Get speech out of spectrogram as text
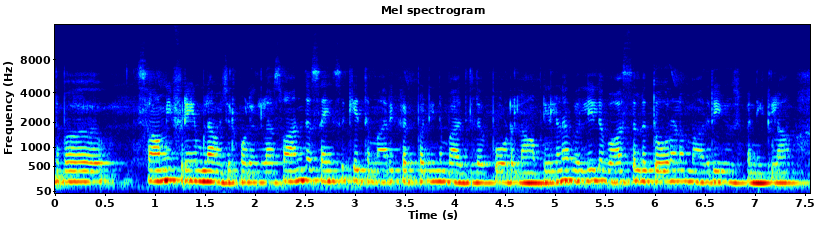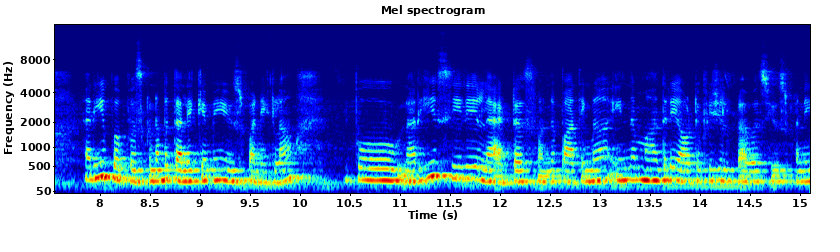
நம்ம சாமி ஃப்ரேம்லாம் வச்சுருப்போம் இல்லைங்களா? ஸோ அந்த சைஸுக்கு ஏற்ற மாதிரி கட் பண்ணி நம்ம அதில் போடலாம். அப்படி இல்லைனா வெளியில் வாசலில் தோரணம் மாதிரி யூஸ் பண்ணிக்கலாம். நிறைய பர்பஸ்க்கு நம்ம தலைக்குமே யூஸ் பண்ணிக்கலாம். இப்போது நிறைய சீரியல் ஆக்டர்ஸ் வந்து பார்த்திங்கன்னா இந்த மாதிரி ஆர்டிஃபிஷியல் ஃப்ளவர்ஸ் யூஸ் பண்ணி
